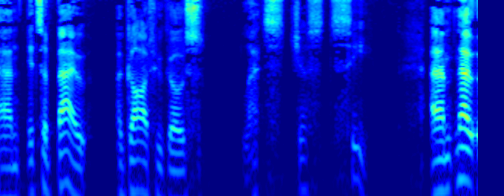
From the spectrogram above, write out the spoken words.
Um, it's about a God who goes, let's just see. Um, now,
